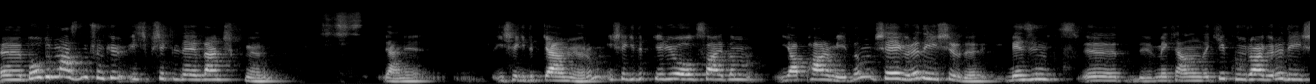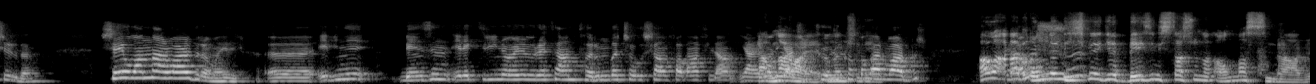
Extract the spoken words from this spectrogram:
E, doldurmazdım çünkü hiçbir şekilde evden çıkmıyorum. Yani işe gidip gelmiyorum. İşe gidip geliyor olsaydım yapar mıydım? Şeye göre değişirdi. Benzin e, mekanındaki kuyruğa göre değişirdi. Şey olanlar vardır ama Elif. E, evini benzin elektriğini öyle üreten, tarımda çalışan falan filan yani ya böyle gerçek var, köylü şey kafalar şey vardır. Ama abi ama onların şu... hiçbirine gidip benzin istasyonundan almazsın be abi.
